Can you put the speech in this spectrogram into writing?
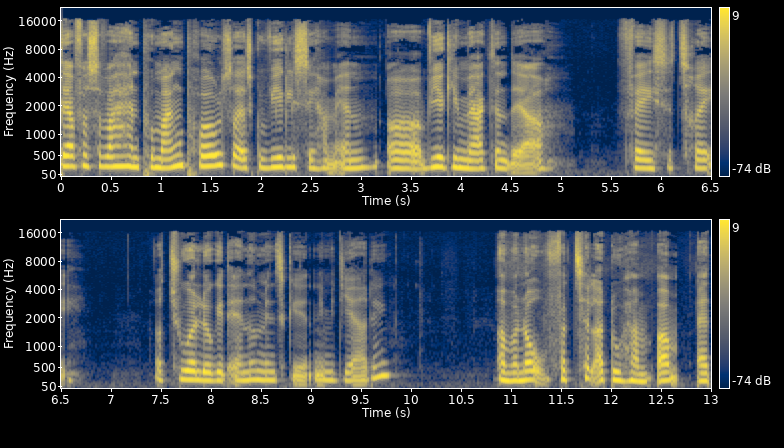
derfor så var han på mange prøvelser, jeg skulle virkelig se ham an, og virkelig mærke den der fase 3, og turde lukke et andet menneske ind i mit hjerte. Ikke? Og hvornår fortæller du ham om, at,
